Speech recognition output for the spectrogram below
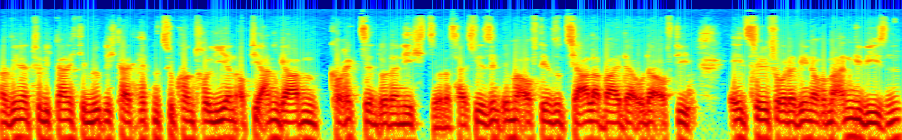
weil wir natürlich gar nicht die Möglichkeit hätten zu kontrollieren, ob die Angaben korrekt sind oder nicht. So, das heißt, wir sind immer auf den Sozialarbeiter oder auf die AIDS-Hilfe oder wen auch immer angewiesen.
